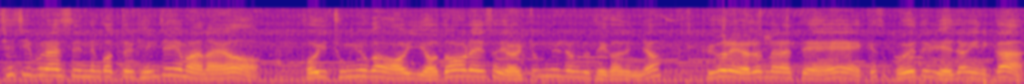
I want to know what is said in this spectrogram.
채집을 할 수 있는 것들 굉장히 많아요. 거의 종류가 거의 8에서 10종류 정도 되거든요. 그거를 여러분들한테 계속 보여드릴 예정이니까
